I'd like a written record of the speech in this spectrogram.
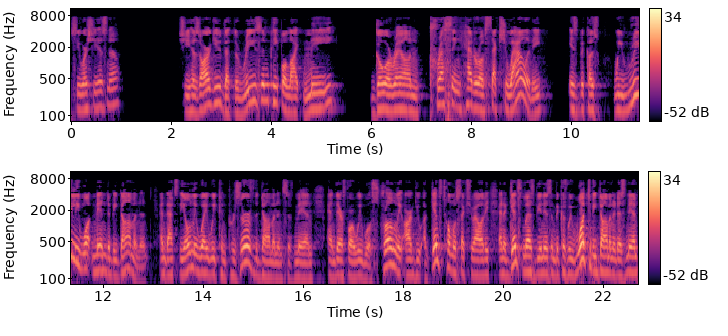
You see where she is now? She has argued that the reason people like me go around pressing heterosexuality is because we really want men to be dominant, and that's the only way we can preserve the dominance of men, and therefore we will strongly argue against homosexuality and against lesbianism because we want to be dominant as men,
